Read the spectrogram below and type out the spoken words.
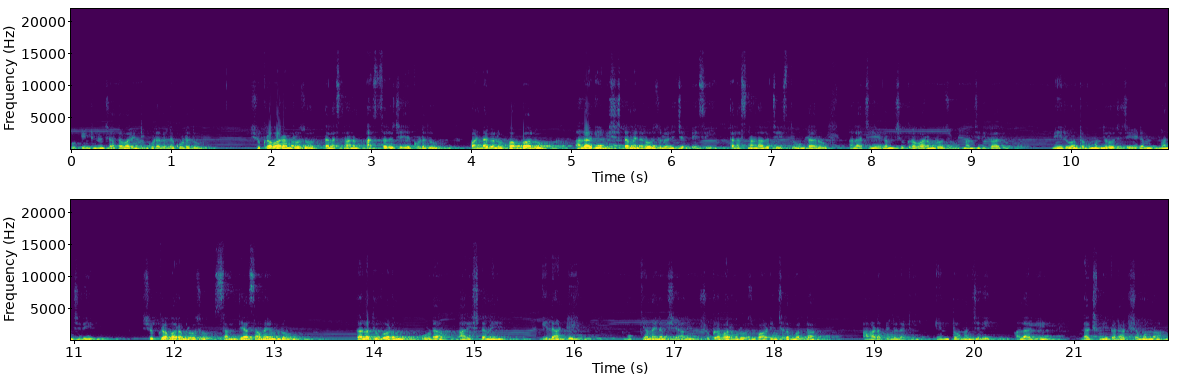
పుట్టింటి నుంచి అత్తవారింటికి కూడా వెళ్ళకూడదు. శుక్రవారం రోజు తలస్నానం అస్సలు చేయకూడదు పండగలు పబ్బాలు అలాగే విశిష్టమైన రోజులని చెప్పేసి తలస్నానాలు చేస్తూ ఉంటారు. అలా చేయడం శుక్రవారం రోజు మంచిది కాదు. మీరు అంతకు ముందు రోజు చేయడం మంచిది. శుక్రవారం రోజు సంధ్యా సమయంలో తల దువ్వడం కూడా అరిష్టమే ఇలాంటి ముఖ్యమైన విషయాలు శుక్రవారం రోజు పాటించడం వల్ల ఆడపిల్లలకి ఎంతో మంచిది. అలాగే లక్ష్మీ కటాక్షం ఉన్న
